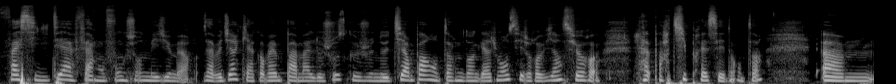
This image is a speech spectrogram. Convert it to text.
facilité à faire en fonction de mes humeurs. Ça veut dire qu'il y a quand même pas mal de choses que je ne tiens pas en termes d'engagement si je reviens sur euh, la partie précédente. Hein. Euh,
